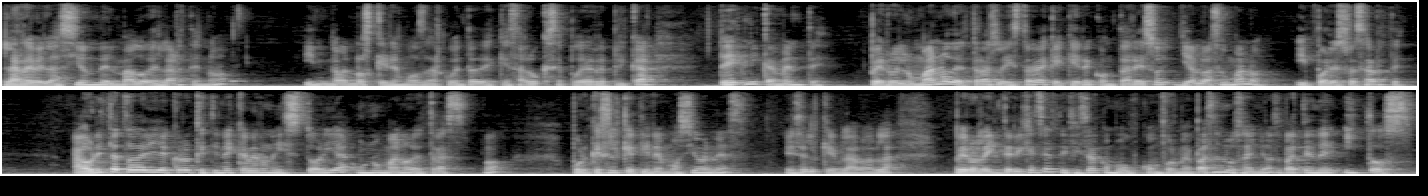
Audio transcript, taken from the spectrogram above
la revelación del mago del arte, ¿no? Y no nos queremos dar cuenta de que es algo que se puede replicar técnicamente, pero el humano detrás, la historia que quiere contar eso, ya lo hace humano, y por eso es arte. Ahorita todavía yo creo que tiene que haber una historia, un humano detrás, ¿no? Porque es el que tiene emociones, es el que bla, bla, bla. Pero la inteligencia artificial, como conforme pasan los años, va a tener hitos.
